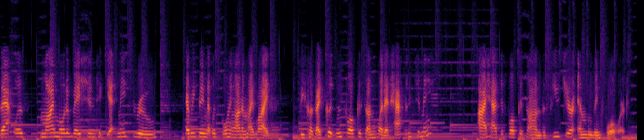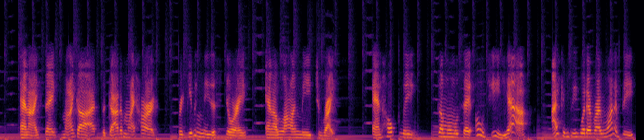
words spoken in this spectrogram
that was my motivation to get me through everything that was going on in my life because I couldn't focus on what had happened to me. I had to focus on the future and moving forward. And I thank my God, the God of my heart, for giving me this story and allowing me to write. And hopefully, someone will say, oh, gee, yeah, I can be whatever I want to be.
